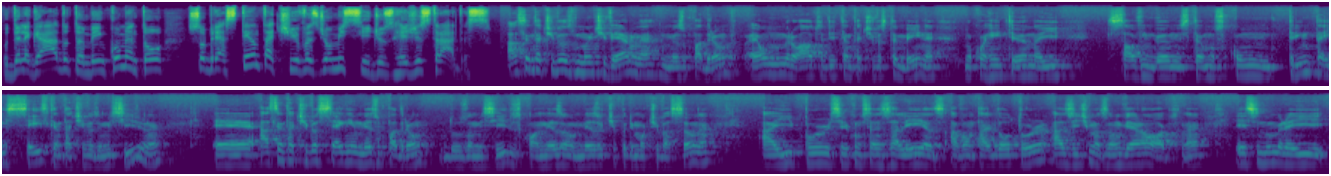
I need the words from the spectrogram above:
O delegado também comentou sobre as tentativas de homicídios registradas. As tentativas mantiveram né, o mesmo padrão, é um número alto de tentativas também. Né? No corrente ano, aí, salvo engano, estamos com 36 tentativas de homicídio. Né? É, as tentativas seguem o mesmo padrão dos homicídios, com a mesma, o mesmo tipo de motivação, né? aí por circunstâncias alheias à vontade do autor, as vítimas não vieram a óbito, né? Esse número aí,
